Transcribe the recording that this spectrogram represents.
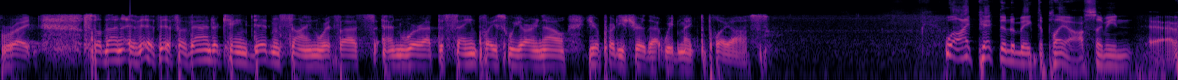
Right. So then, if, if, if Evander Kane didn't sign with us and we're at the same place we are now, you're pretty sure that we'd make the playoffs. Well, I picked them to make the playoffs. I mean, uh,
